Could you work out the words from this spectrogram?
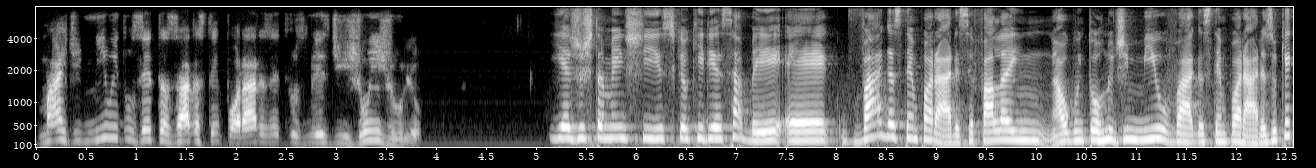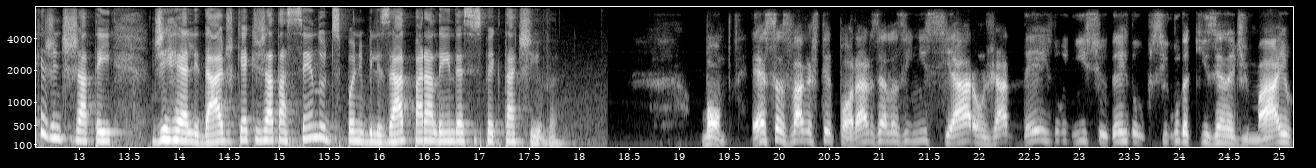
mais de 1.200 vagas temporárias entre os meses de junho e julho. E é justamente isso que eu queria saber. É, vagas temporárias, você fala em algo em torno de mil vagas temporárias. O que é que a gente já tem de realidade? O que é que já está sendo disponibilizado para além dessa expectativa? Bom, essas vagas temporárias elas iniciaram já desde o início, desde a segunda quinzena de maio.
